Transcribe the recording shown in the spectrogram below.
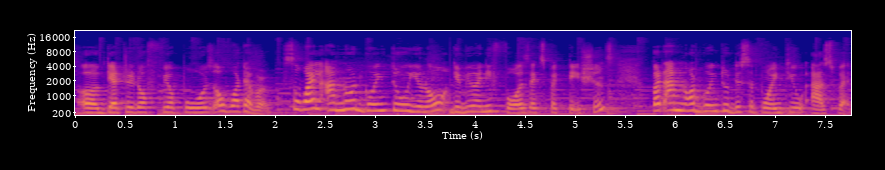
uh, get rid of your pores or whatever. So while I'm not going to, you know, give you any false expectations, but I'm not going to disappoint you as well.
